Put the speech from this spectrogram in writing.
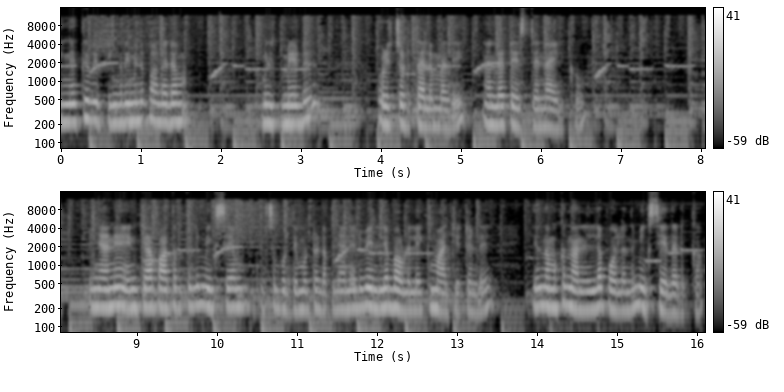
നിങ്ങൾക്ക് വിപ്പിംഗ് ക്രീമിന് പകരം മിൽക്ക് മെയ്ഡ് ഒഴിച്ചെടുത്താലും മതി. നല്ല ടേസ്റ്റ് തന്നെ ആയിരിക്കും. ഞാൻ എനിക്ക് ആ പാത്രത്തിൽ മിക്സ് ചെയ്യാൻ കുറച്ച് ബുദ്ധിമുട്ടുണ്ട്. അപ്പോൾ ഞാനൊരു വലിയ ബൗളിലേക്ക് മാറ്റിയിട്ടുണ്ട്. ഇത് നമുക്ക് നല്ല പോലെ ഒന്ന് മിക്സ് ചെയ്തെടുക്കാം.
